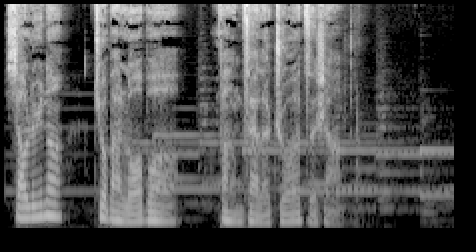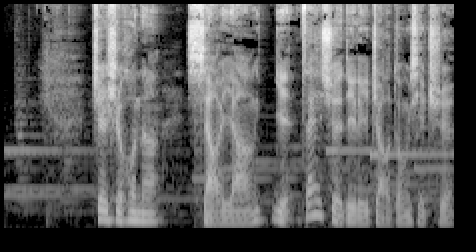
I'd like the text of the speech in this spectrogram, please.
小驴呢，就把萝卜放在了桌子上。这时候呢，小羊也在雪地里找东西吃。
